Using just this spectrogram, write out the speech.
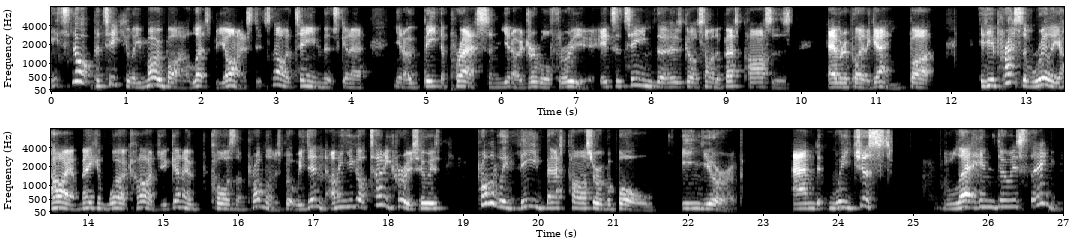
it's not particularly mobile. Let's be honest. It's not a team that's gonna, you know, beat the press and you know dribble through you. It's a team that has got some of the best passes ever to play the game. But if you press them really high and make them work hard, you're gonna cause them problems. But we didn't. I mean, you got Toni Kroos, who is probably the best passer of a ball in Europe, and we just let him do his thing.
